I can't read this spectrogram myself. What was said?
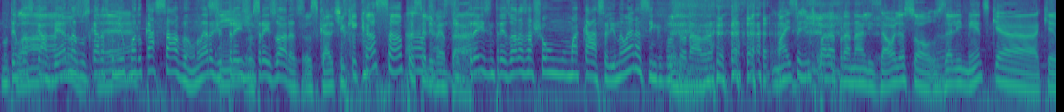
No tempo das Claro, cavernas, os caras é. comiam quando caçavam, não era de Sim. três em Os- três horas. Os caras tinham que caçar pra Ah, se de- alimentar. De três em três horas achou um- uma caça ali. Não era assim que funcionava. né? Mas se a gente parar para analisar, olha só, os alimentos que a, que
